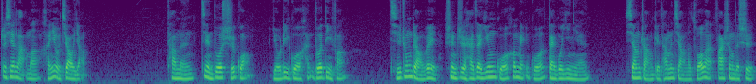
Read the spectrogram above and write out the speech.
这些喇嘛很有教养。他们见多识广，游历过很多地方，其中两位甚至还在英国和美国待过一年。乡长给他们讲了昨晚发生的事。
